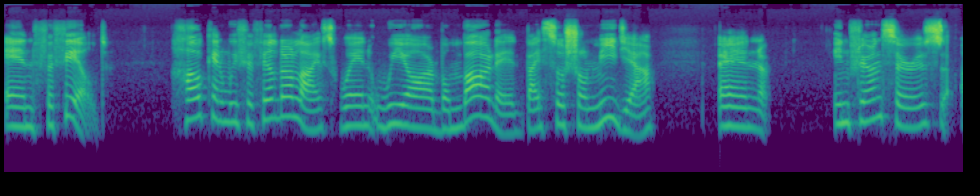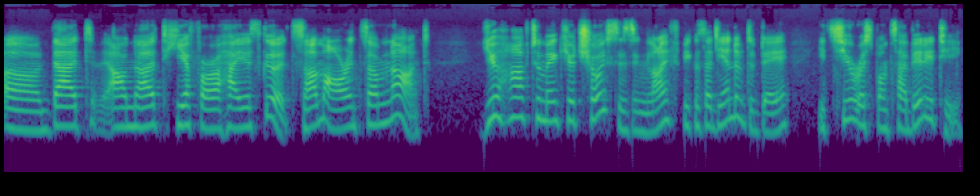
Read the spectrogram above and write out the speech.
and fulfilled. How can we fulfill our lives when we are bombarded by social media and influencers uh, that are not here for our highest good? Some are and some not. You have to make your choices in life because at the end of the day, it's your responsibility.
